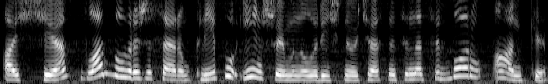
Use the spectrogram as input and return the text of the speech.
А ще Влад був режисером кліпу іншої минулорічної учасниці нацвідбору Анки.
